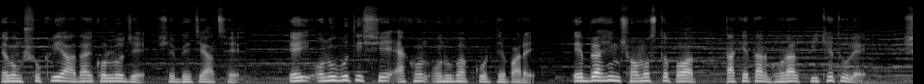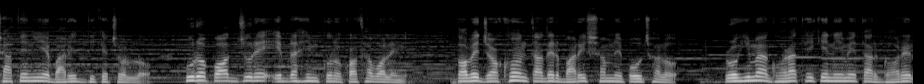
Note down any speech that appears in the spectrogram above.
এবং শুক্রিয়া আদায় করল যে সে বেঁচে আছে। এই অনুভূতি সে এখন অনুভব করতে পারে। ইব্রাহিম সমস্ত পথ তাকে তার ঘোড়ার পিঠে তুলে সাথে নিয়ে বাড়ির দিকে চলল। পুরো পথ জুড়ে ইব্রাহিম কোনো কথা বলেনি। তবে যখন তাদের বাড়ির সামনে পৌঁছালো, রহিমা ঘোড়া থেকে নেমে তার ঘরের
